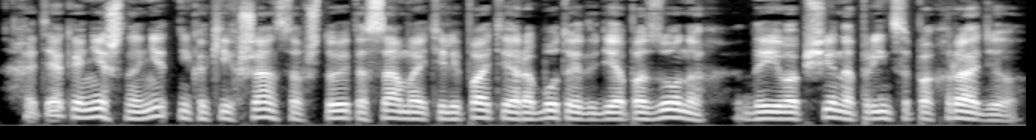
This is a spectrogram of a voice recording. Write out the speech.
Хотя, конечно, нет никаких шансов, что эта самая телепатия работает в диапазонах, да и вообще на принципах радио.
